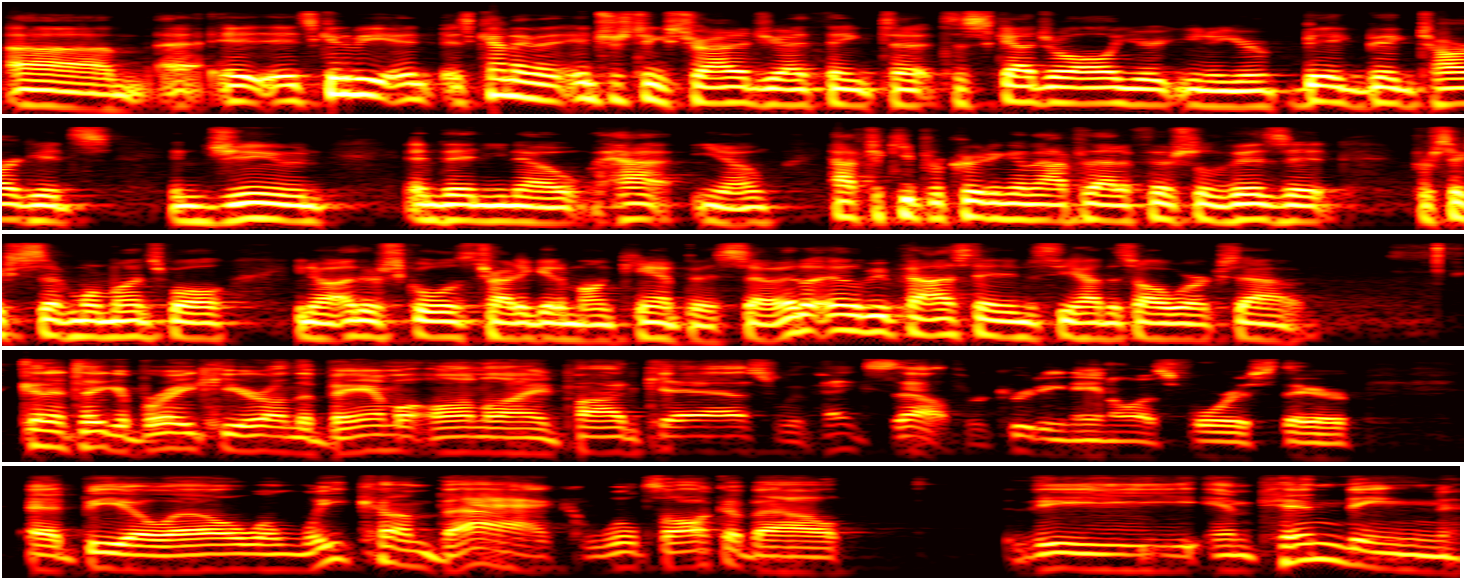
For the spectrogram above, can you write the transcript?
um, it, it's going to be it's kind of an interesting strategy, I think, to to schedule all your you know your big big targets in June, and then you know ha, you know have to keep recruiting them after that official visit for six to seven more months, while you know other schools try to get them on campus. So it'll it'll be fascinating to see how this all works out. Going to take a break here on the Bama Online Podcast with Hank South, recruiting analyst for us there at BOL. When we come back, we'll talk about the impending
